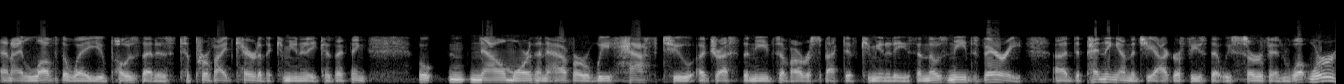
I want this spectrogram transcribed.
and I love the way you pose that is to provide care to the community because I think now more than ever we have to address the needs of our respective communities, and those needs vary uh, depending on the geographies that we serve in. What we're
